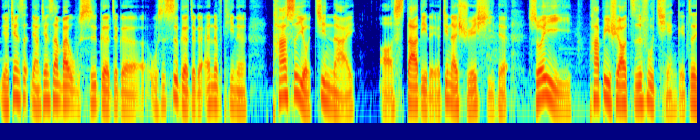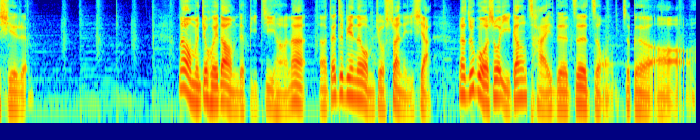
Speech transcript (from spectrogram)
有千三两千三百五十个这个五十四个这个 NFT 呢，它是有进来啊 study 的，有进来学习的，所以它必须要支付钱给这些人。那我们就回到我们的笔记哈，那呃，在这边呢，我们就算了一下。那如果说以刚才的这种这个啊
